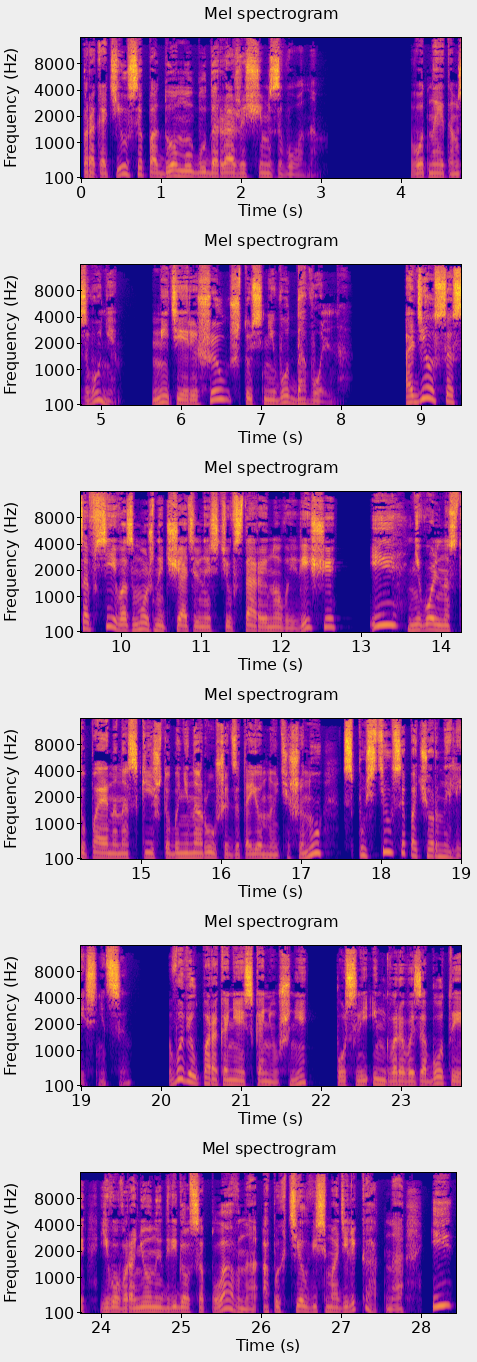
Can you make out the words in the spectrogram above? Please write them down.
прокатился по дому будоражащим звоном. Вот на этом звоне Митя решил, что с него довольно. Оделся со всей возможной тщательностью в старые новые вещи и, невольно ступая на носки, чтобы не нарушить затаенную тишину, спустился по черной лестнице вывел пара коня из конюшни, после ингваровой заботы его вороненый двигался плавно, а пыхтел весьма деликатно, и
